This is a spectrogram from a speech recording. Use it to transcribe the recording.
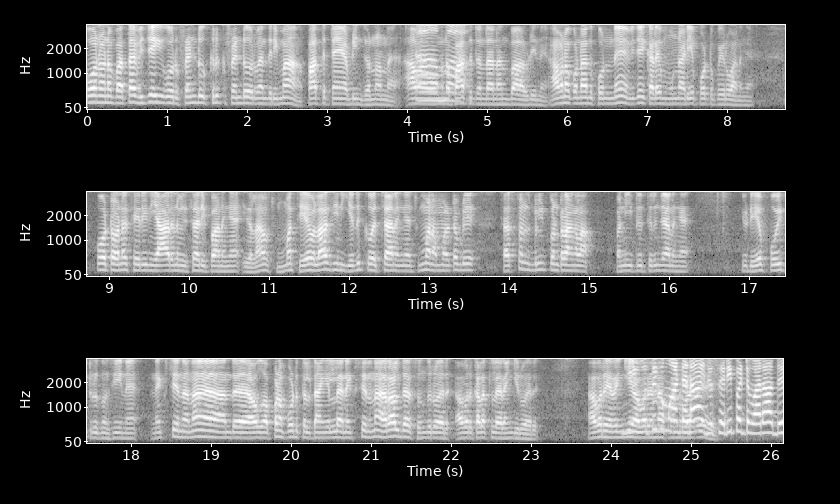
போனோன்னு பார்த்தா விஜய்க்கு ஒரு ஃப்ரெண்டு கிறுக்கு ஃப்ரெண்டு வருவான் தெரியுமா? பார்த்துட்டேன் அப்படின்னு சொன்னோன்னே. அவன் உன்னை பார்த்துட்டேன்டா நண்பா அப்படின்னு. அவனை கொண்டாந்து கொன்று விஜய் கடை முன்னாடியே போட்டு போயிடுவானுங்க. போட்டோன்னே சரி நீ யாருன்னு விசாரிப்பானுங்க. இதெல்லாம் சும்மா தேவலா சீன் எதுக்கு வச்சானுங்க? சும்மா நம்மள்ட்ட அப்படியே சஸ்பென்ஸ் பில்ட் பண்ணுறாங்களாம் பண்ணிட்டு தெரிஞ்சானுங்க. இப்படியே போயிட்டு இருக்கும் சீனு நெக்ஸ்ட் என்னன்னா அந்த அவங்க அப்பனை போட்டு தள்ளிட்டாங்கல்ல நெக்ஸ்ட் என்னன்னா அரால் தாஸ் வந்துருவார். அவர் களத்தில் இறங்கிடுவார் அவர் இறங்கி ஒத்துக்க மாட்டடா? இது சரிப்பட்டு வராது.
